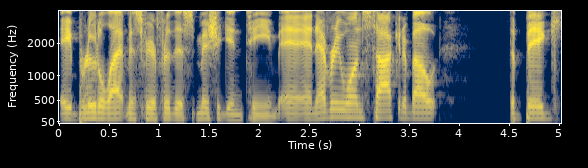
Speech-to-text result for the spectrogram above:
a brutal atmosphere for this Michigan team. And everyone's talking about the big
